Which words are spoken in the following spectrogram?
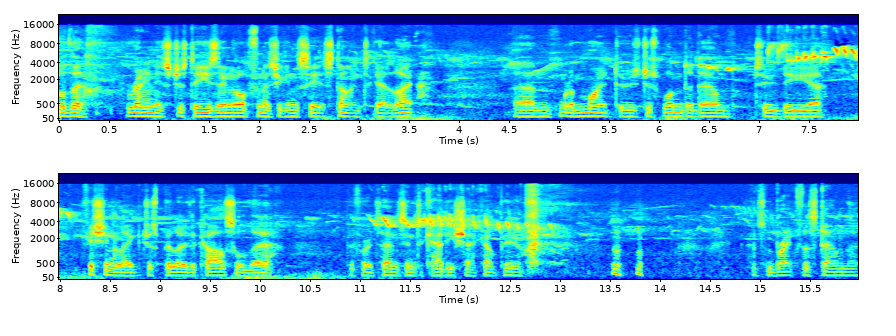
Well the rain is just easing off and as you can see it's starting to get light. Um, what I might do is just wander down to the uh, fishing lake just below the castle there before it turns into Caddyshack up here. Have some breakfast down there.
